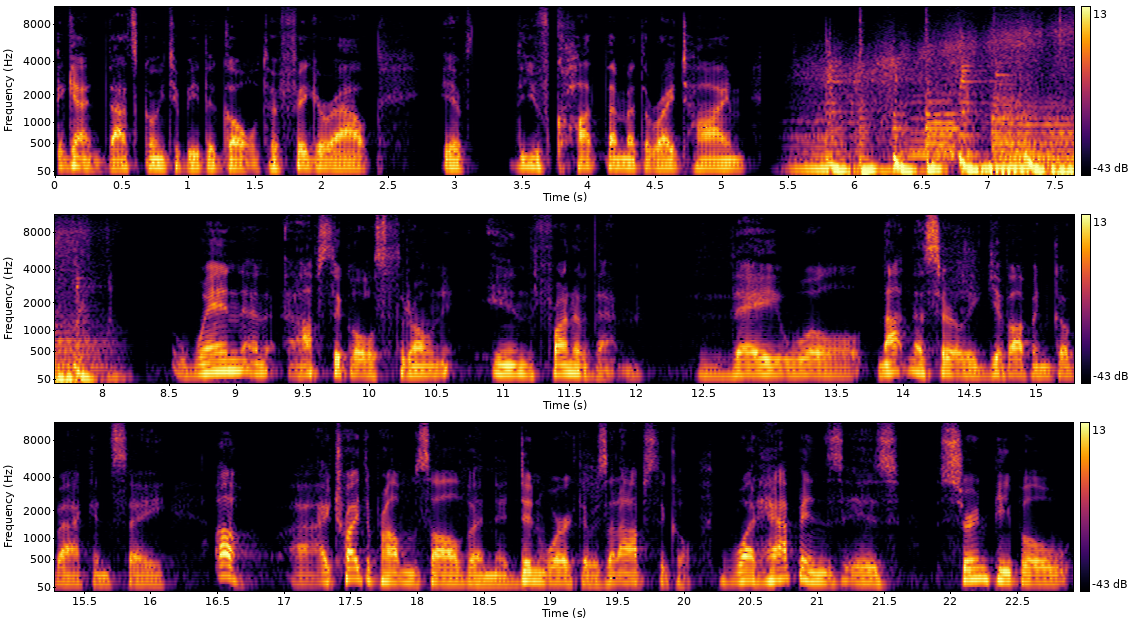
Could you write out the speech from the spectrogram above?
again, that's going to be the goal to figure out if you've caught them at the right time. When an obstacle is thrown in front of them, they will not necessarily give up and go back and say, Oh, I tried to problem solve and it didn't work. There was an obstacle. What happens is certain people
